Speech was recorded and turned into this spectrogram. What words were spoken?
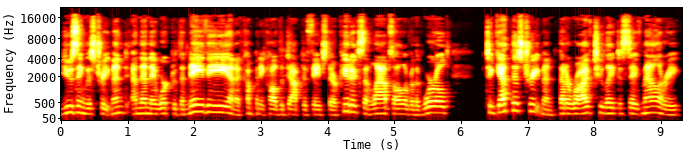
using this treatment. And then they worked with the Navy and a company called Adaptive Phage Therapeutics and labs all over the world to get this treatment that arrived too late to save Mallory.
